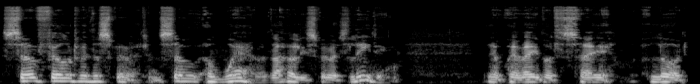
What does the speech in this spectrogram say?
so filled with the Spirit and so aware of the Holy Spirit's leading that we're able to say, Lord,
